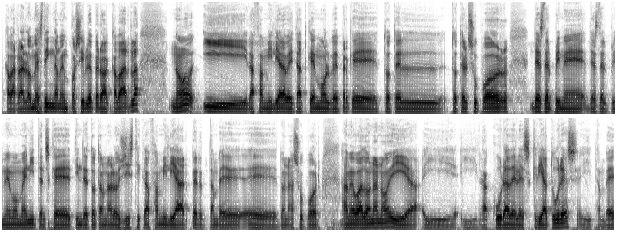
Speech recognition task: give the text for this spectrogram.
acabar-la el més dignament possible, però acabar-la, no? I la família, la veritat que molt bé, perquè tot el, tot el suport des del, primer, des del primer moment i tens que tindre tota una logística familiar per també eh, donar suport a meva dona, no? I, i, i la cura de les criatures i també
